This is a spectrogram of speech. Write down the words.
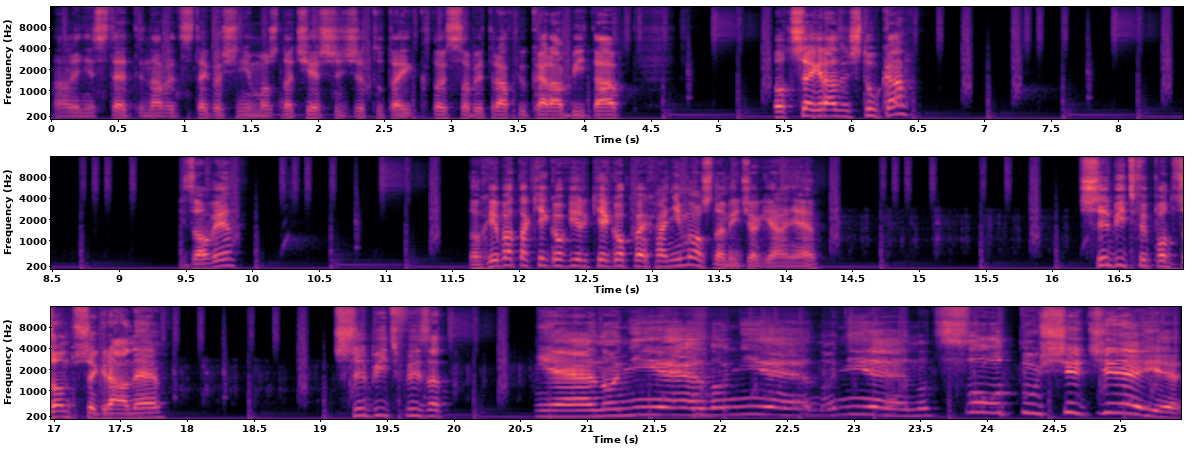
Ale niestety, nawet z tego się nie można cieszyć, że tutaj ktoś sobie trafił karambita. To trzech razy sztuka? Widzowie? No chyba takiego wielkiego pecha nie można mieć jak ja, nie? Trzy bitwy pod rząd przegrane. Trzy bitwy za... Nie, no nie, no nie, no nie, no co tu się dzieje?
